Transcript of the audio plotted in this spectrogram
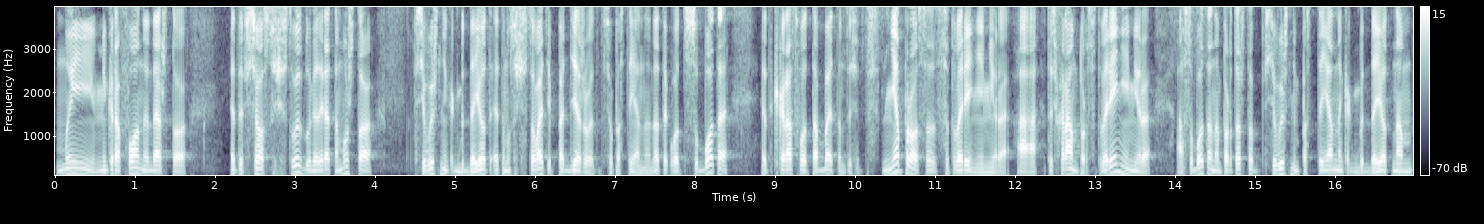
мы, микрофоны, да, что это все существует благодаря тому, что Всевышний как бы дает этому существовать и поддерживает это все постоянно, да, так вот суббота — это как раз вот об этом, то есть это не про сотворение мира, а, то есть храм про сотворение мира, а суббота она про то, что Всевышний постоянно как бы дает нам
